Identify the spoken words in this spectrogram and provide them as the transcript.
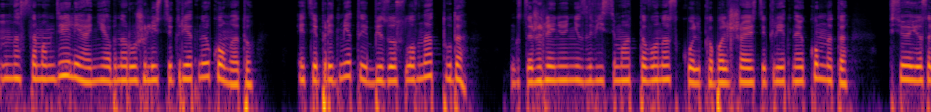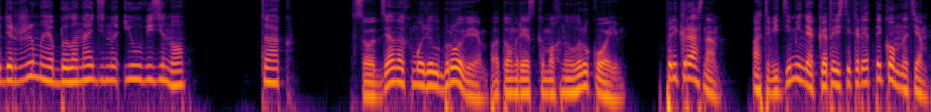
На самом деле, они обнаружили секретную комнату. Эти предметы, безусловно, оттуда. К сожалению, независимо от того, насколько большая секретная комната, все ее содержимое было найдено и увезено. Так. Содзя нахмурил брови, потом резко махнул рукой. «Прекрасно! Отведи меня к этой секретной комнате!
